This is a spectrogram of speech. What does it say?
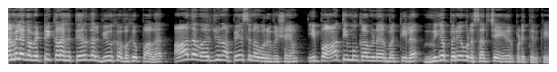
தமிழக வெற்றி கழக தேர்தல் வியூக வகுப்பாளர் ஆதவ் அர்ஜுனா பேசின ஒரு விஷயம் இப்போ அதிமுகவினர் மத்தியில மிகப்பெரிய ஒரு சர்ச்சையை ஏற்படுத்தியிருக்கு.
